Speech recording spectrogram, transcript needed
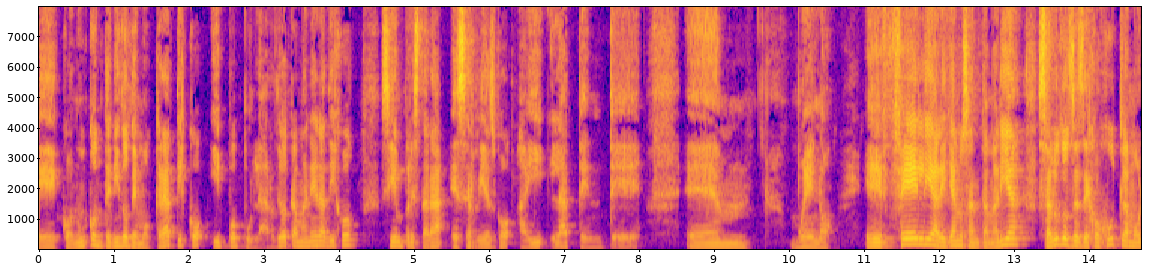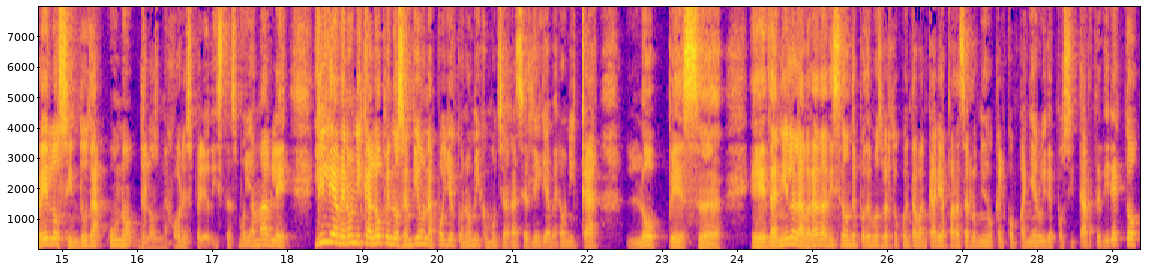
eh, con un contenido democrático y popular. De otra manera, dijo, siempre estará ese riesgo ahí latente. Em, bueno, eh, Feli Arellano Santamaría, saludos desde Jojutla, Morelos, sin duda uno de los mejores periodistas, muy amable. Lilia Verónica López nos envía un apoyo económico, muchas gracias Lilia Verónica López. Eh, Daniela Labrada dice, ¿dónde podemos ver tu cuenta bancaria para hacer lo mismo que el compañero y depositarte directo?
